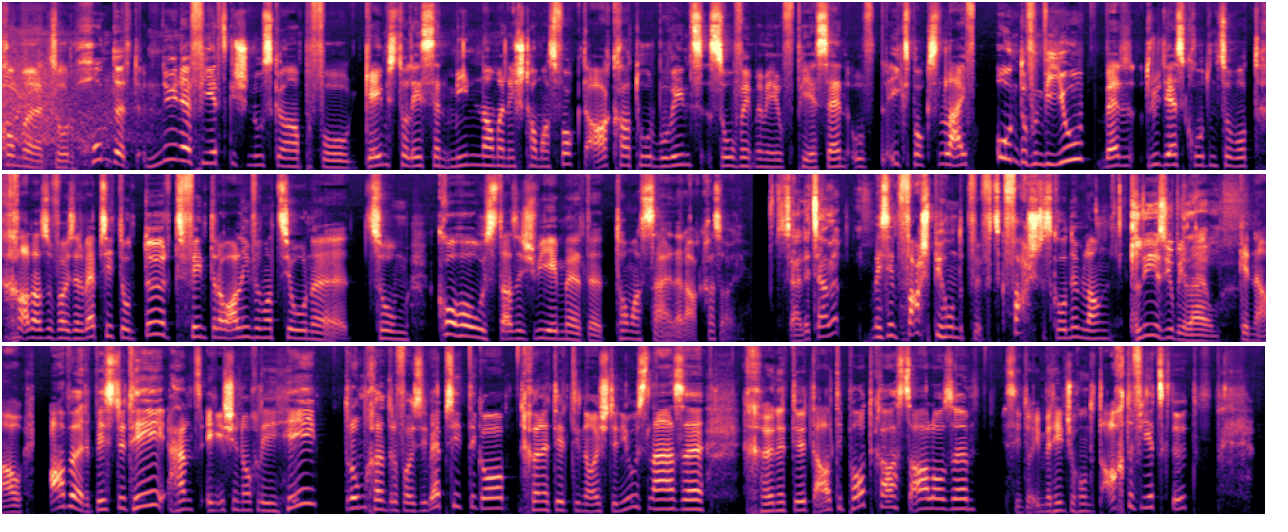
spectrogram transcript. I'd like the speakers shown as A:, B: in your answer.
A: Willkommen zur 149. Ausgabe von Games to Listen. Mein Name ist Thomas Vogt, AK Turbo Wins. So findet man mich auf PSN, auf Xbox Live und auf dem Wii U. Wer 3DS-Code und so will, kann das auf unserer Webseite. Und dort findet ihr auch alle Informationen zum Co-Host. Das ist wie immer der Thomas Seiler, AK Säule.
B: Salut zusammen.
A: Wir sind fast bei 150. Fast, das geht nicht mehr lang.
B: Kleines Jubiläum.
A: Genau. Aber bis dorthin ist ja noch ein bisschen hin. Darum könnt ihr auf unsere Webseite gehen, könnt dort die neuesten News lesen, könnt dort alte Podcasts anhören. Es sind ja immerhin schon 148 dort.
